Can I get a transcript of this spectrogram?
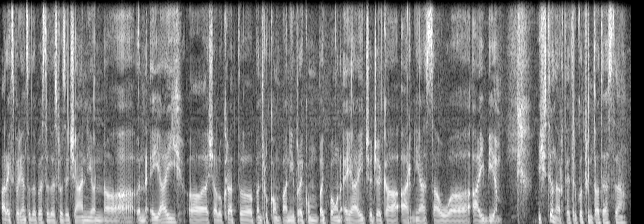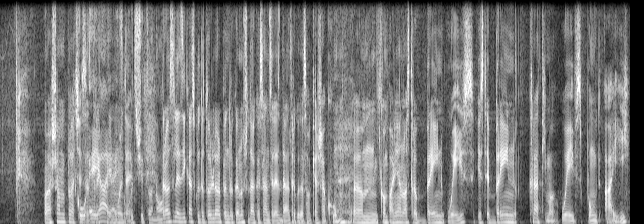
are experiență de peste 12 ani în, uh, în AI uh, și a lucrat uh, pentru companii precum Backbone AI, CG Arnia sau uh, IBM. Ești tânăr, te-ai trecut prin toate astea? Așa îmi place Cu să trec AI prin ai multe. făcut și tu, nu? Vreau să le zic ascultătorilor, pentru că nu știu dacă s-a înțeles data trecută sau chiar și acum. Um, compania noastră Brain Waves este brain cratimă waves.ai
